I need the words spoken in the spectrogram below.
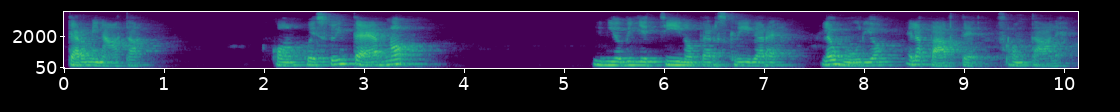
terminata con questo interno, il mio bigliettino per scrivere l'augurio e la parte frontale.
